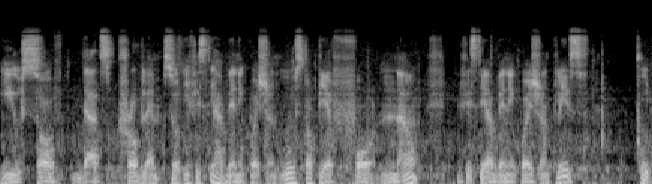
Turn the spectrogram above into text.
you solve that problem. So if you still have any question we'll stop here for now. If you still have any question please put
